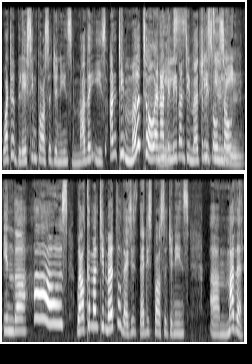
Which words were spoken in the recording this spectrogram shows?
what a blessing Pastor Janine's mother is. Auntie Myrtle, and I believe Auntie Myrtle She's is also in. in. the house. Welcome, Auntie Myrtle. That is that is Pastor Janine's um, mother.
